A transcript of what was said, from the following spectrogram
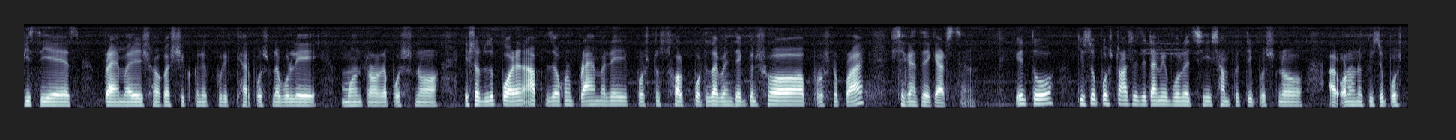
বিসিএস প্রাইমারি সরকার নিয়োগ পরীক্ষার প্রশ্ন বলে মন্ত্রণালয়ের প্রশ্ন, এসব যদি পড়েন, আপনি যখন প্রাইমারি প্রশ্ন সলভ করতে যাবেন, দেখবেন সব প্রশ্ন প্রায় সেখান থেকে আসছেন। কিন্তু কিছু প্রশ্ন আছে যেটা আমি বলেছি, সাম্প্রতিক প্রশ্ন আর অন্যান্য কিছু প্রশ্ন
